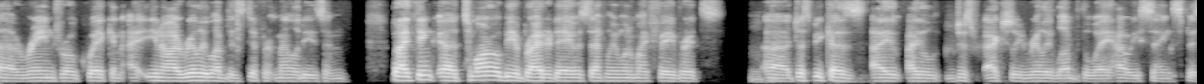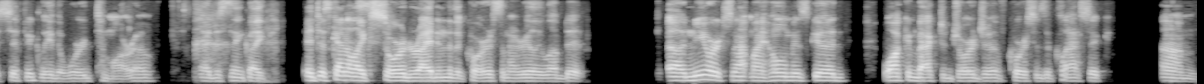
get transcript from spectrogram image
uh, range real quick. And I, you know, I really loved his different melodies. And but I think uh, tomorrow will be a brighter day was definitely one of my favorites. Mm-hmm. uh, just because I I just actually really loved the way how he sang specifically the word tomorrow. I just think like it just kind of like soared right into the chorus, and I really loved it. Uh, New York's not my home is good. Walking back to Georgia, of course, is a classic. Um,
